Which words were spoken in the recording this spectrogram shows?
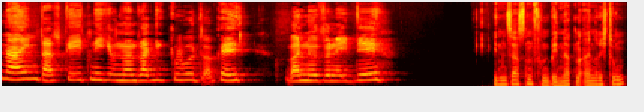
Nein, das geht nicht. Und dann sage ich, gut, okay, war nur so eine Idee. Insassen von Behinderteneinrichtungen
